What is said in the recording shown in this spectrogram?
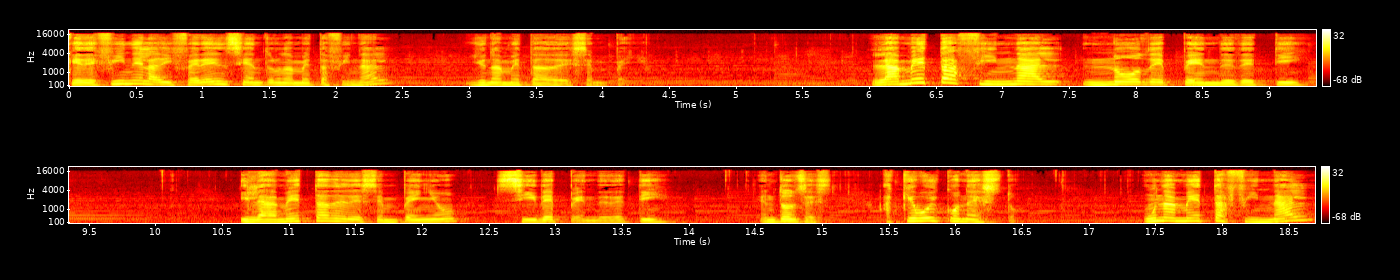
que define la diferencia entre una meta final y una meta de desempeño. La meta final no depende de ti y la meta de desempeño sí depende de ti. Entonces, ¿a qué voy con esto? Una meta final,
